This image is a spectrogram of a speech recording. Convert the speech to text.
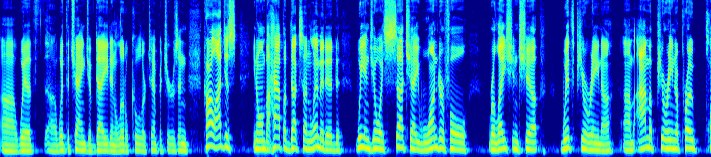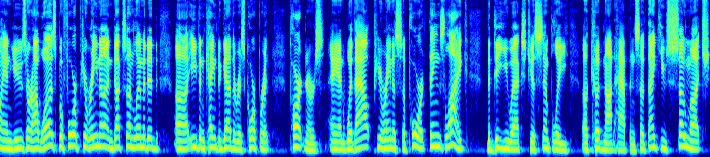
uh, with uh, with the change of date and a little cooler temperatures. And Carl, I just you know on behalf of Ducks Unlimited we enjoy such a wonderful relationship with Purina. Um, I'm a Purina Pro Plan user. I was before Purina and Ducks Unlimited uh, even came together as corporate partners. And without Purina support, things like the DUX just simply uh, could not happen. So thank you so much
